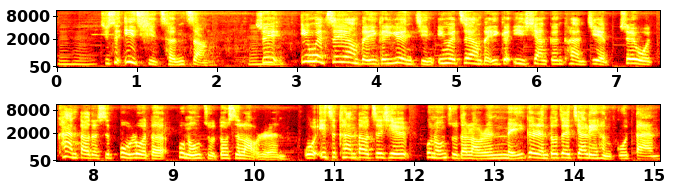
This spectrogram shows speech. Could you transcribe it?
嗯哼，就是一起成长。所以因为这样的一个愿景，因为这样的一个意向跟看见，所以我看到的是部落的布农族都是老人，我一直看到这些布农族的老人，每一个人都在家里很孤单。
